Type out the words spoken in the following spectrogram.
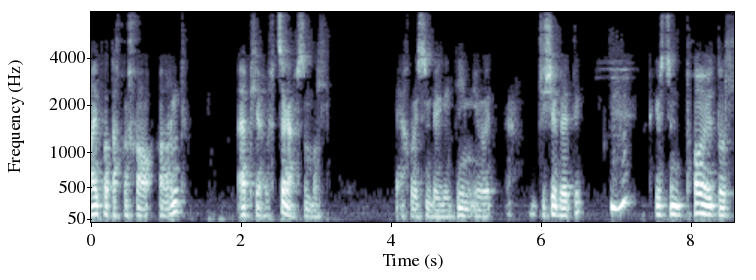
iPod авахынхаа оронд Apple-ийн хувьцааг авсан бол яах байсан бэ гэдэг ийм жишээ байдаг. Тэгэхээр чин тухайн үед бол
